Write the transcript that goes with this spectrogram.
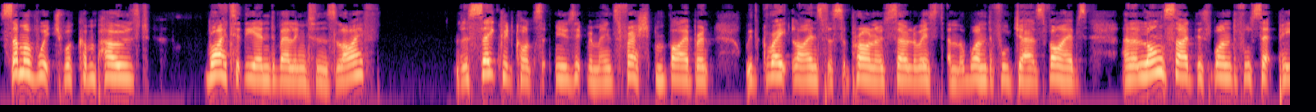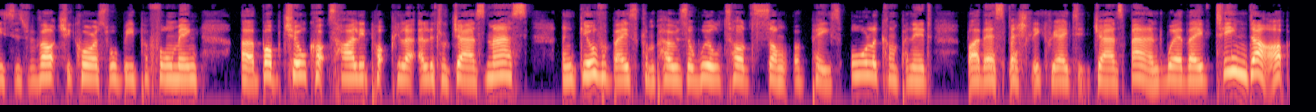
some of which were composed right at the end of Ellington's life. The sacred concert music remains fresh and vibrant with great lines for soprano soloist and the wonderful jazz vibes. And alongside this wonderful set piece, pieces, Vivace Chorus will be performing uh, Bob Chilcott's highly popular A Little Jazz Mass and Guildford based composer Will Todd's Song of Peace, all accompanied by their specially created jazz band, where they've teamed up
